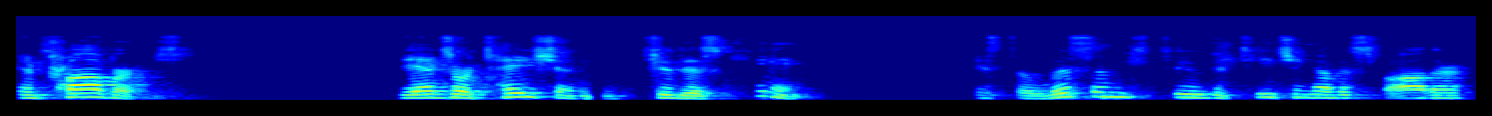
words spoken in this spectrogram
In Proverbs, the exhortation to this king is to listen to the teaching of his father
